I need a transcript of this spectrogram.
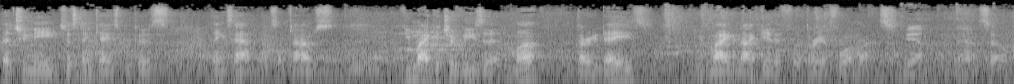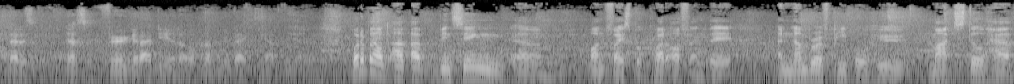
that you need just in case because things happen. Sometimes you might get your visa in a month, in 30 days. You might not get it for three or four months. Yeah. Yeah. So that is a that's a very good idea to open up a new bank account. Yeah. What about? I've, I've been seeing um, on Facebook quite often there a number of people who might still have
